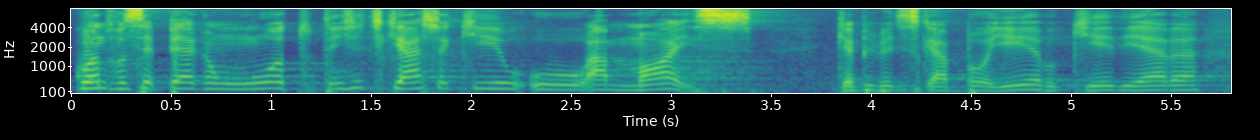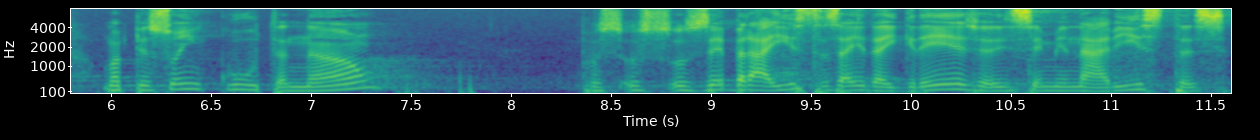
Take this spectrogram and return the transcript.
Quando você pega um outro, tem gente que acha que o Amós, que a Bíblia diz que é boieiro, que ele era uma pessoa inculta. Não, os, os, os hebraístas aí da igreja, e seminaristas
